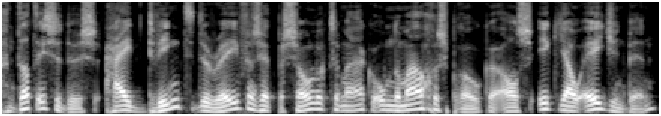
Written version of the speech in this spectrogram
dat is het dus. Hij dwingt de Ravens het persoonlijk te maken om normaal gesproken, als ik jouw agent ben,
